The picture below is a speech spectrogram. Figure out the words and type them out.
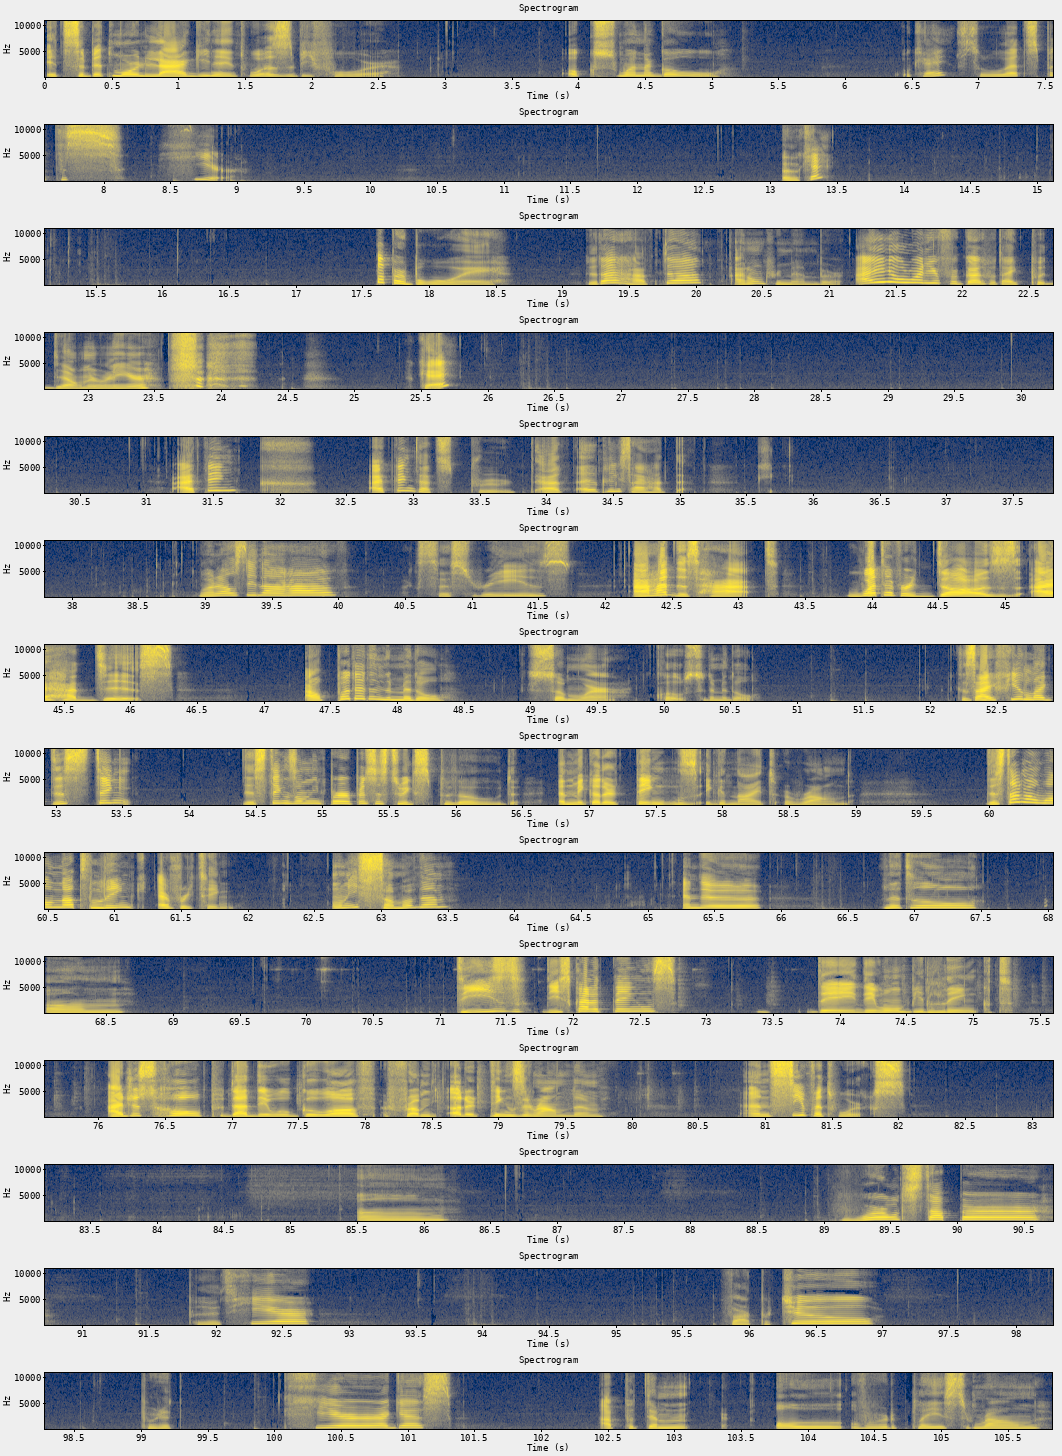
it's a bit more laggy than it was before. Ox wanna go. Okay, so let's put this here. Okay. Pupper boy. Did I have that? I don't remember. I already forgot what I put down earlier. okay. I think I think that's at, at least I had that. Okay. What else did I have? Accessories. I had this hat. Whatever does, I had this. I'll put it in the middle. Somewhere close to the middle. Because I feel like this thing, this thing's only purpose is to explode and make other things ignite around. This time I will not link everything. Only some of them. And the little um these these kind of things they they won't be linked. I just hope that they will go off from the other things around them and see if it works. Um World Stopper put it here. Viper 2 put it here, I guess. I put them all over the place around.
